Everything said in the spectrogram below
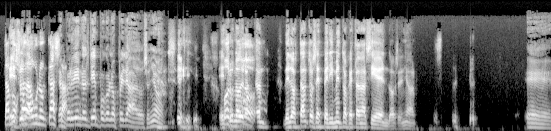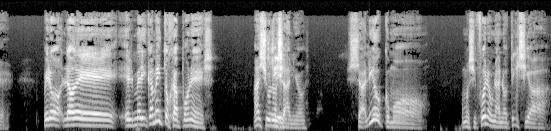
Estamos Es cada una- uno en Está casa. perdiendo el tiempo con los pelados, señor. es por uno de los, de los tantos experimentos que están haciendo, señor. Eh, pero lo de el medicamento japonés hace unos Sí. años salió como como si fuera una noticia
